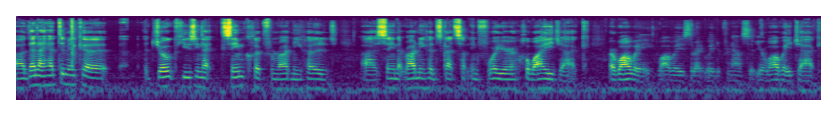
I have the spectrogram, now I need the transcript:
Uh, then I had to make a, a joke using that same clip from Rodney Hood, uh, saying that Rodney Hood's got something for your Hawaii Jack, or Huawei. Huawei is the right way to pronounce it. Your Huawei Jack,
